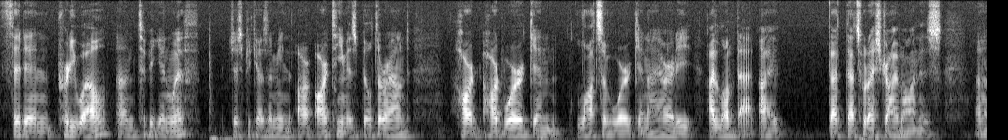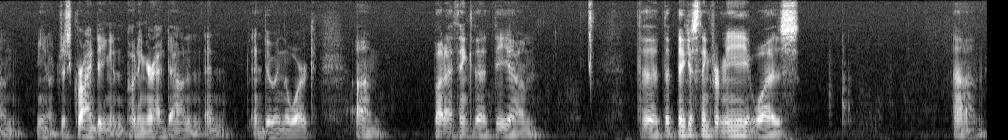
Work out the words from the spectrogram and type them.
fit in pretty well um, to begin with, just because I mean our our team is built around hard hard work and lots of work, and I already I love that. I that that's what I strive on is um, you know just grinding and putting your head down and and, and doing the work. Um, but I think that the um, the the biggest thing for me was um,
